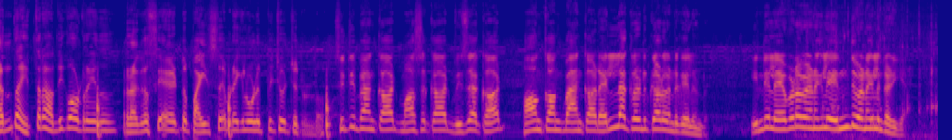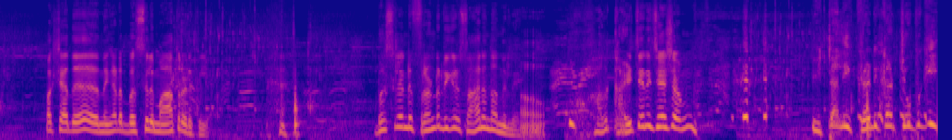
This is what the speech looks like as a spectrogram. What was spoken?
എന്താ ഇത്ര അധികം ഓർഡർ ചെയ്തത്? രഹസ്യമായിട്ട് പൈസ എവിടെയെങ്കിലും ഒളിപ്പിച്ചു വെച്ചിട്ടുണ്ടോ? Citibank card Mastercard Visa card Hong Kong bank card എല്ലാ ക്രെഡിറ്റ് കാർഡും എന്റെ കയ്യിലുണ്ട്. ഇന്ത്യയിൽ എവിടെ വേണമെങ്കിലും എന്ത് വേണമെങ്കിലും കഴിക്കാം. പക്ഷെ അത് നിങ്ങളുടെ ബസ്സിൽ മാത്രം എടുക്കില്ല. ബസ്സിൽ എന്റെ ഫ്രണ്ട് എനിക്കൊരു സാധനം തന്നില്ലേ? അത് കഴിച്ചതിന് ശേഷം. ഇറ്റാലി ക്രെഡിറ്റ് കാർഡ് ചൂപ്പുക്കി.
